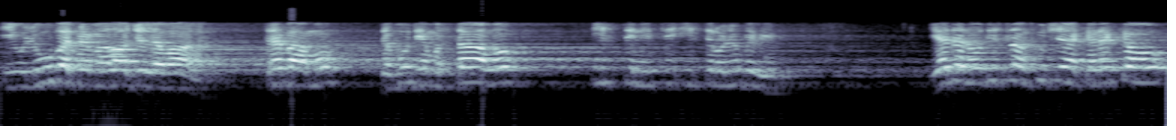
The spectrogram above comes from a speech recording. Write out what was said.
i u ljubav prema Allah dželevala. Trebamo da budemo stalno istiniti, istino ljubivi. Jedan od islamskih učenjaka rekao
